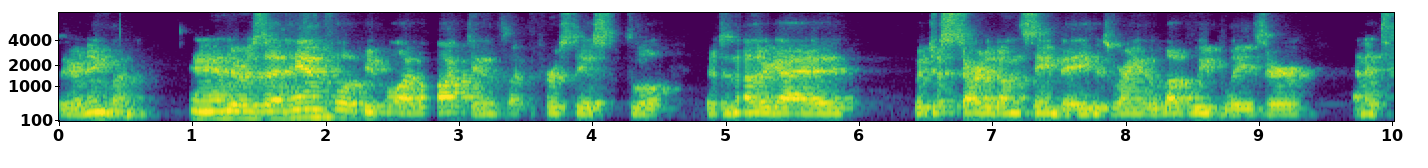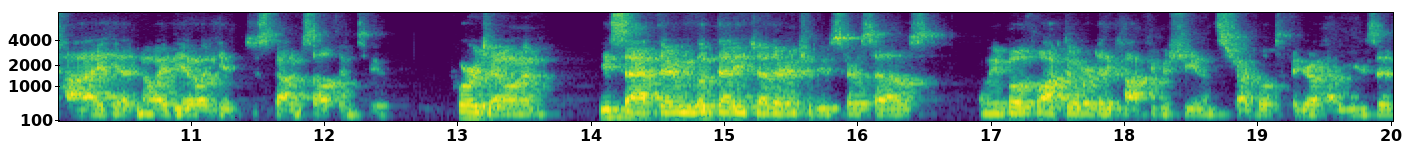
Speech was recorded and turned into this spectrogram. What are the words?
here in England. And there was a handful of people. I walked in. It's like the first day of school. There's another guy who just started on the same day. He was wearing a lovely blazer and a tie. He had no idea what he had just got himself into. Poor gentleman. He sat there. We looked at each other, introduced ourselves, and we both walked over to the coffee machine and struggled to figure out how to use it.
